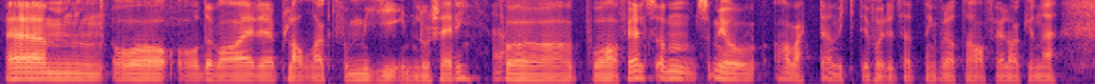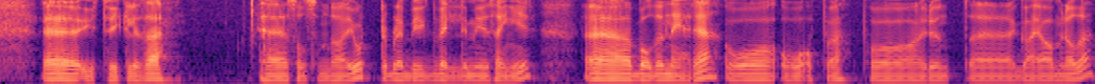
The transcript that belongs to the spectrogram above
Um, og, og, det var planlagt for mye innlosjering ja. på, på Hafjell, som, som, jo har vært en viktig forutsetning for at Hafjell har kunnet uh, utvikle seg uh, sånn som det har gjort. Det ble bygd veldig mye senger, uh, både nede og, og oppe på, rundt Gaia-området.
